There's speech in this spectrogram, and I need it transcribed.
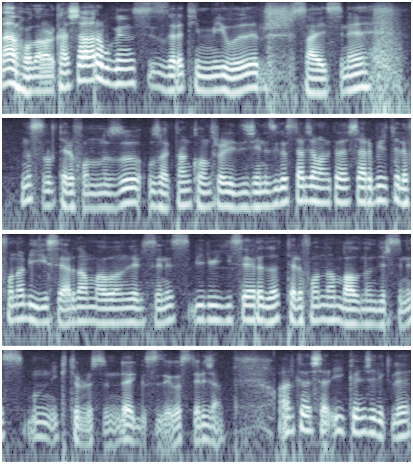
Merhabalar arkadaşlar. Bugün sizlere TeamViewer sayesinde nasıl telefonunuzu uzaktan kontrol edeceğinizi göstereceğim arkadaşlar. Bir telefona bilgisayardan bağlanabilirsiniz. Bir bilgisayara da telefondan bağlanabilirsiniz. Bunun iki türlüsünü de size göstereceğim. Arkadaşlar ilk öncelikle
